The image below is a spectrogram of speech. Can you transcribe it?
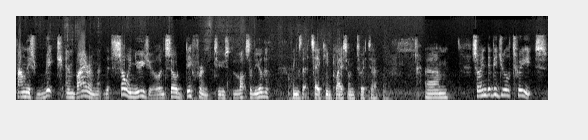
found this rich environment that's so unusual and so different to lots of the other things that are taking place on Twitter. Um, so individual tweets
